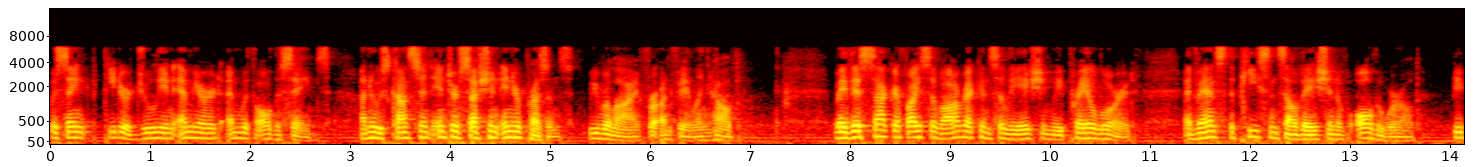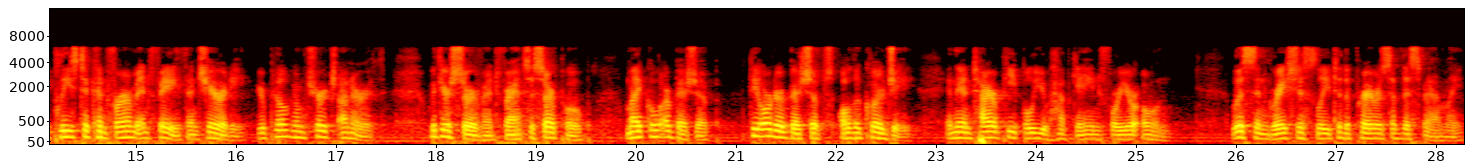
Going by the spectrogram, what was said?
with Saint Peter, Julian Eymard, and with all the saints, on whose constant intercession in your presence we rely for unfailing help. May this sacrifice of our reconciliation, we pray, O Lord, advance the peace and salvation of all the world. Be pleased to confirm in faith and charity your pilgrim church on earth, with your servant Francis our Pope, Michael our Bishop, the order of bishops, all the clergy, and the entire people you have gained for your own. Listen graciously to the prayers of this family,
